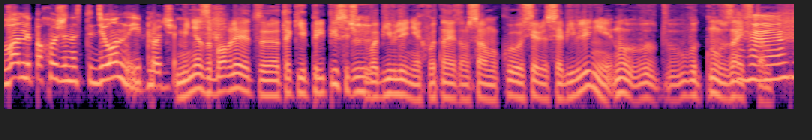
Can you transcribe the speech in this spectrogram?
ванны, похожие на стадион и прочее. Меня забавляют э, такие приписочки в объявлениях, вот на этом самом сервисе объявлений. Ну, вот, ну, знаете, там,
